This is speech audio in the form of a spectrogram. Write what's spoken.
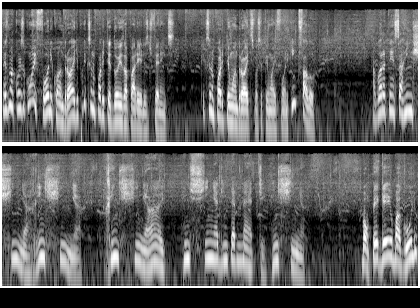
Mesma coisa com o iPhone, com o Android. Por que você não pode ter dois aparelhos diferentes? Por que você não pode ter um Android se você tem um iPhone? Quem que falou? Agora tem essa rinchinha, rinchinha, rinchinha, ai, rinchinha de internet, rinchinha. Bom, peguei o bagulho,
